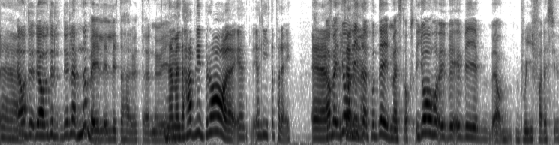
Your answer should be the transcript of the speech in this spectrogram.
Eh, ja, du, ja du, du lämnar mig li- lite här ute nu i... Nej men det här blir bra, jag, jag litar på dig. Eh, Ja men jag sen- litar på dig mest också. Jag har, vi, vi ja, briefades ju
